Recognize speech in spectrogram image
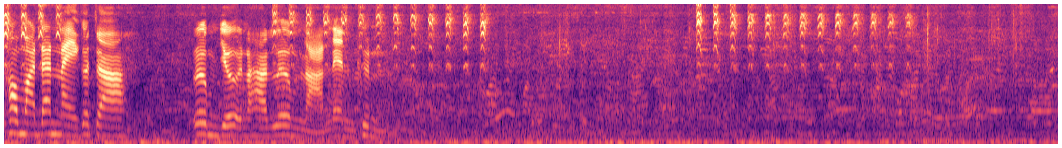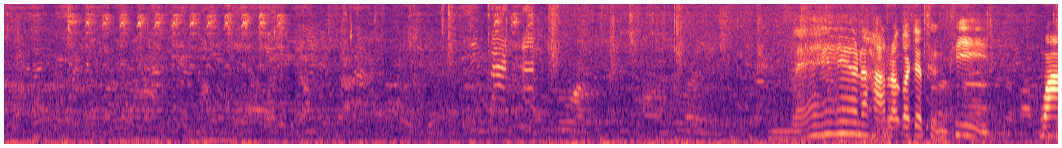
เข้ามาด้านในก็จะเริ่มเยอะนะคะ เริ่มหนาแน่นขึ้น ก็จะถึงที่ไหว้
